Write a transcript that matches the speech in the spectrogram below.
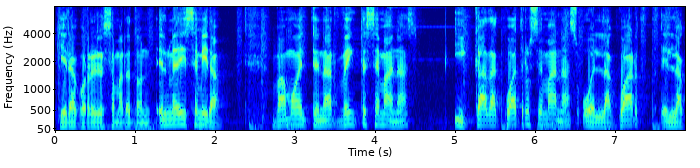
que era correr esa maratón. Él me dice, mira, vamos a entrenar 20 semanas y cada 4 semanas o en la en la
